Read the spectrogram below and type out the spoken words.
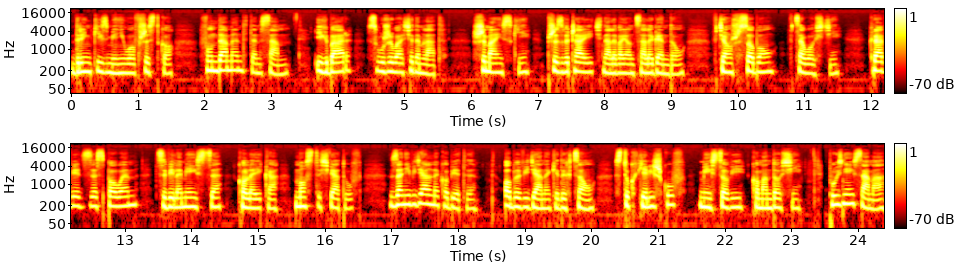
drinki zmieniło wszystko. Fundament ten sam. Ich bar służyła siedem lat. Szymański, przyzwyczaić nalewająca legendą. Wciąż sobą, w całości. Krawiec z zespołem, cywile miejsce, kolejka, mosty światów. Za niewidzialne kobiety, oby widziane kiedy chcą. Stuk kieliszków, miejscowi komandosi. Później sama,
